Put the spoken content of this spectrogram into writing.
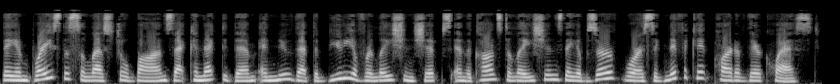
they embraced the celestial bonds that connected them and knew that the beauty of relationships and the constellations they observed were a significant part of their quest.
